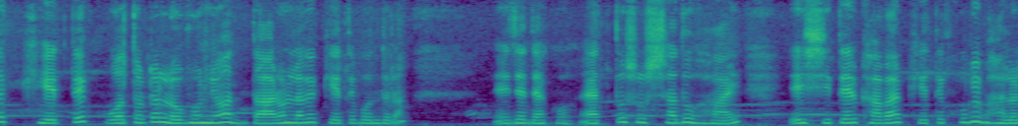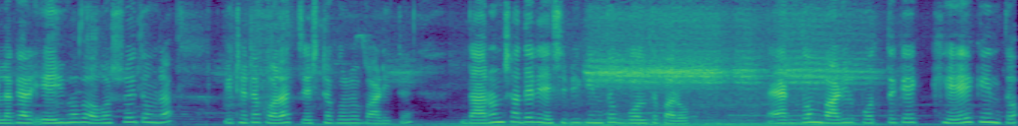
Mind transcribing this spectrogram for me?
যে খেতে কতটা লোভনীয় দারুণ লাগে খেতে, বন্ধুরা। এই যে দেখো, এত সুস্বাদু হয়। এই শীতের খাবার খেতে খুবই ভালো লাগে। আর এইভাবে অবশ্যই তোমরা পিঠেটা করার চেষ্টা করবে বাড়িতে। দারুণ স্বাদের রেসিপি কিন্তু বলতে পারো। একদম বাড়ির প্রত্যেকে খেয়ে কিন্তু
